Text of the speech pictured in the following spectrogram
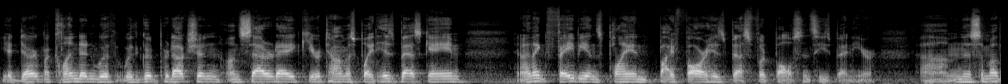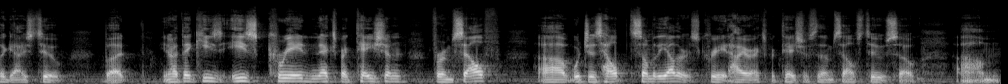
you had Derrick McLendon with, with good production on Saturday. Keir Thomas played his best game. And I think Fabien's playing by far his best football since he's been here. Um, and there's some other guys too. But, you know, I think he's, he's created an expectation for himself, uh, which has helped some of the others create higher expectations for themselves too. So um,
